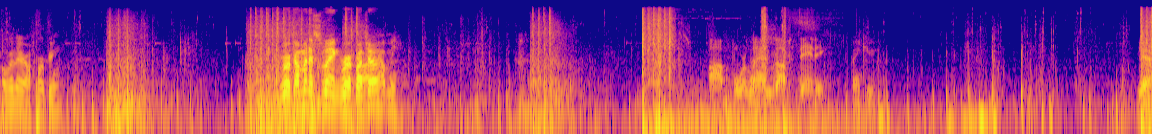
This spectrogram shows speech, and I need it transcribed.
Over there on four ping. Rook, I'm gonna swing. Rook, watch Alright, out. Help me. Op 4 last stop standing. Thank you. Yeah.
